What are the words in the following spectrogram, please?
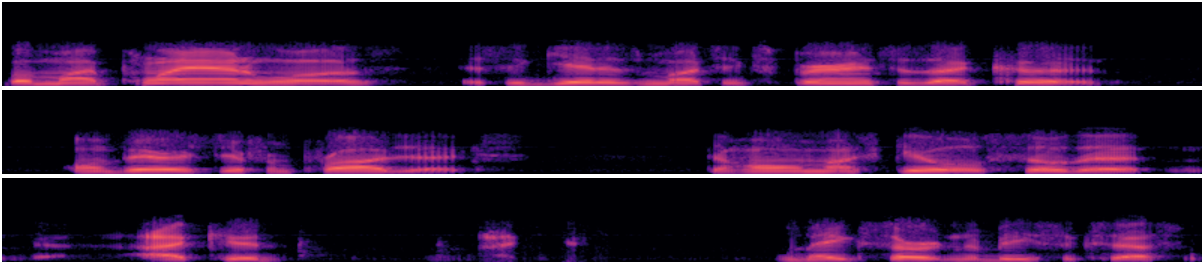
but my plan was is to get as much experience as I could on various different projects to hone my skills so that I could make certain to be successful.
